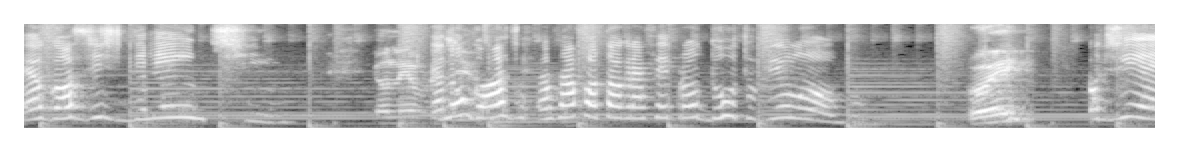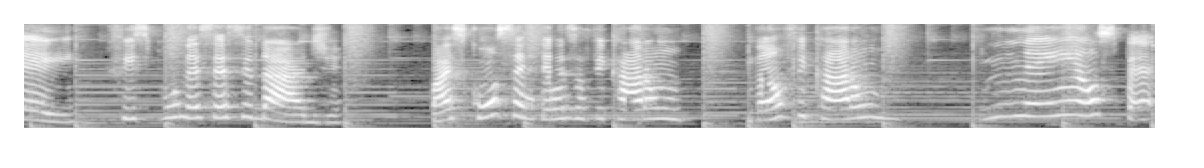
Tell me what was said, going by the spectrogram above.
Eu gosto de gente. Eu lembro. Eu não gosto. Eu já fotografei produto, viu, Lobo? Oi? Odiei. Fiz por necessidade. Mas com certeza ficaram. Não ficaram nem aos, pés,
